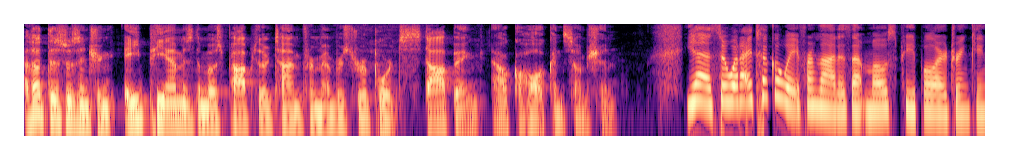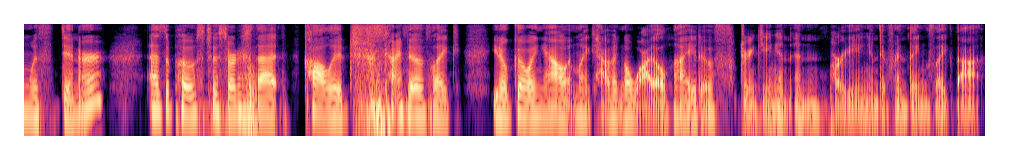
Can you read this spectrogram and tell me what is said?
I thought this was interesting. 8 p.m. is the most popular time for members to report stopping alcohol consumption. Yeah. So, what I took away from that is that most people are drinking with dinner as opposed to sort of that college kind of like, you know, going out and like having a wild night of drinking and, and partying and different things like that.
